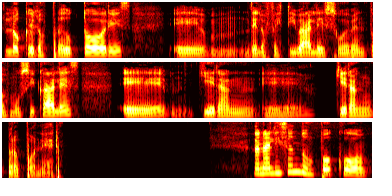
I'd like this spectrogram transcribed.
lo que los productores eh, de los festivales o eventos musicales eh, quieran, eh, quieran proponer. Analizando un poco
